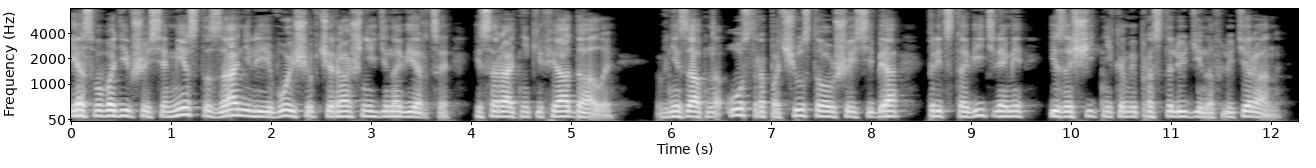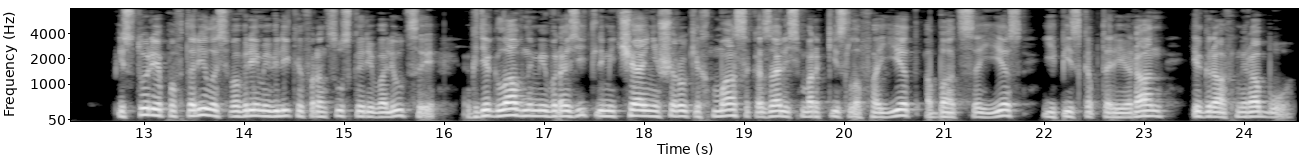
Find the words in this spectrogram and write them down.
и освободившееся место заняли его еще вчерашние единоверцы и соратники-феодалы, внезапно остро почувствовавшие себя представителями и защитниками простолюдинов-лютеран. История повторилась во время Великой Французской революции, где главными выразителями чаяний широких масс оказались маркиз Лафайет, аббат Сайес, епископ Тарейран и граф Мирабо.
